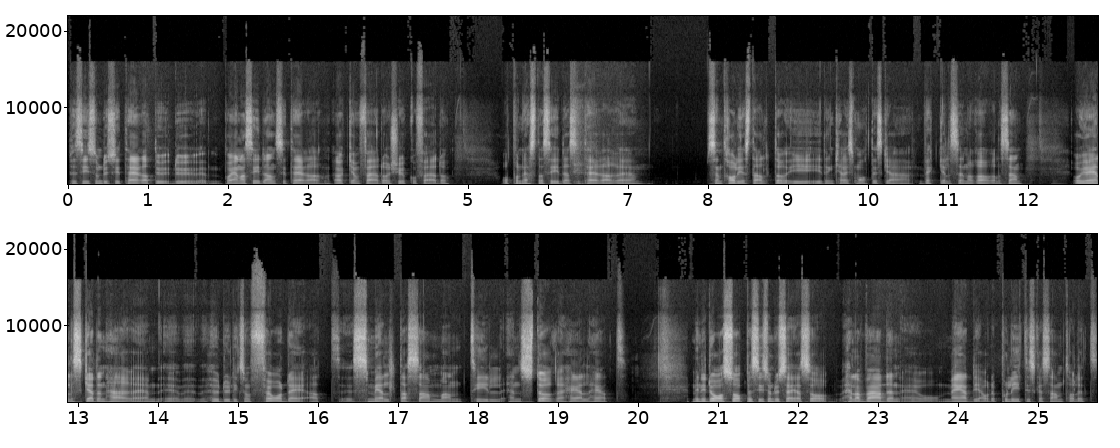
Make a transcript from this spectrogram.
precis som du citerar, att du, du på ena sidan citerar ökenfäder och kyrkofäder och på nästa sida citerar eh, centralgestalter i, i den karismatiska väckelsen och rörelsen. Och jag älskar den här eh, eh hur du liksom får det att eh, smälta samman till en större helhet. Men idag så, precis som du säger, så hela världen och media och det politiska samtalet,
